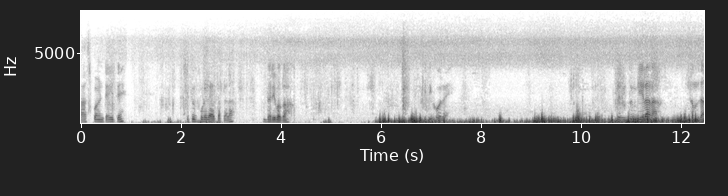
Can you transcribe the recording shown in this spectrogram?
लास्ट पॉईंट आहे इथे. इथून पुढे जायचं आपल्याला. दरी बघा किती खोल आहे जर इथून गेला ना समजा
